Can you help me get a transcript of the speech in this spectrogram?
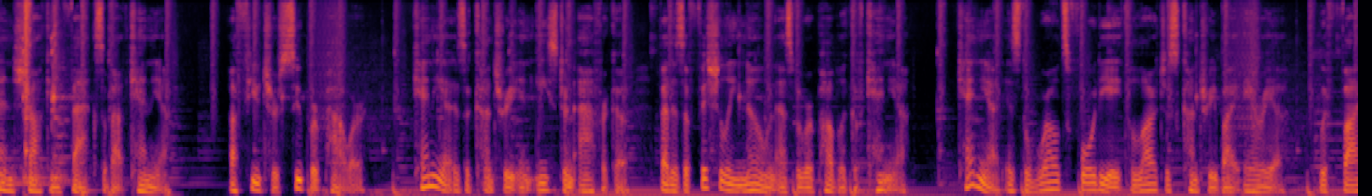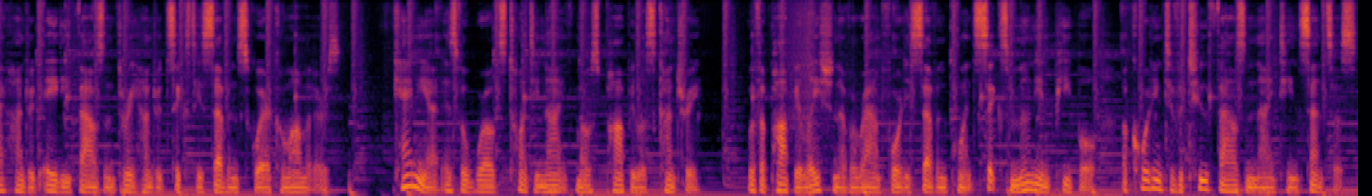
10 shocking facts about Kenya. A future superpower, Kenya is a country in eastern Africa that is officially known as the Republic of Kenya. Kenya is the world's 48th largest country by area, with 580,367 square kilometers. Kenya is the world's 29th most populous country, with a population of around 47.6 million people according to the 2019 census.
